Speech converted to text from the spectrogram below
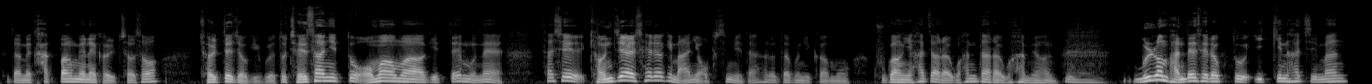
그다음에 각 방면에 걸쳐서 절대적이고요. 또 재산이 또 어마어마하기 때문에 사실 견제할 세력이 많이 없습니다. 그러다 보니까 뭐 국왕이 하자라고 한다라고 하면 네. 물론 반대 세력도 있긴 하지만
